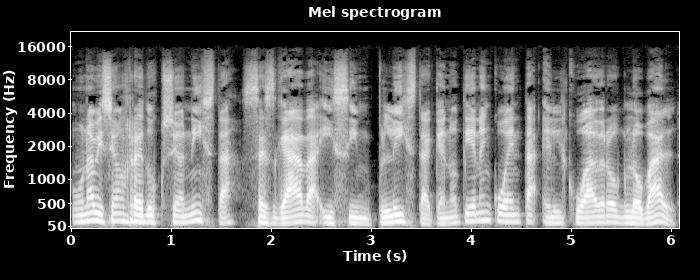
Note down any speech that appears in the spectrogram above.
una, visión reduccionista, sesgada y simplista que no tiene en cuenta el cuadro global.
